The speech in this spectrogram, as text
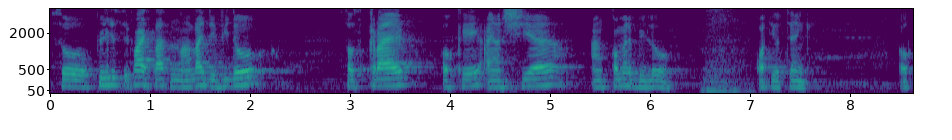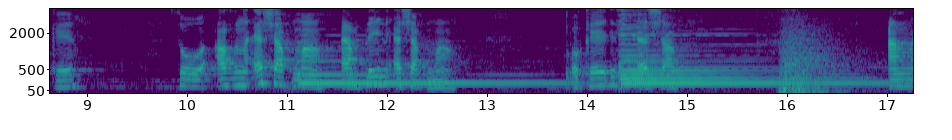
So please if i start now like the video subscribe okay and share and comment below what you think okay? So as an F sharp now i am playing F sharp now okay? This is F sharp and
